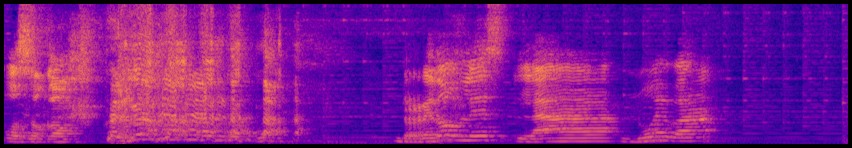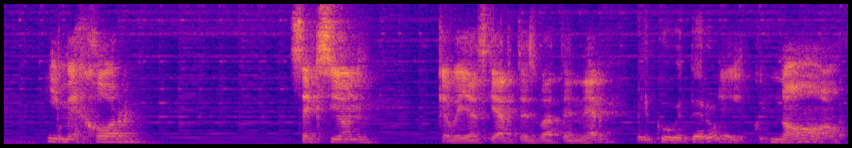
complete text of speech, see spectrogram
osocom. Redobles, la nueva y mejor sección que Bellas y Artes va a tener. El cubetero. El- no,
